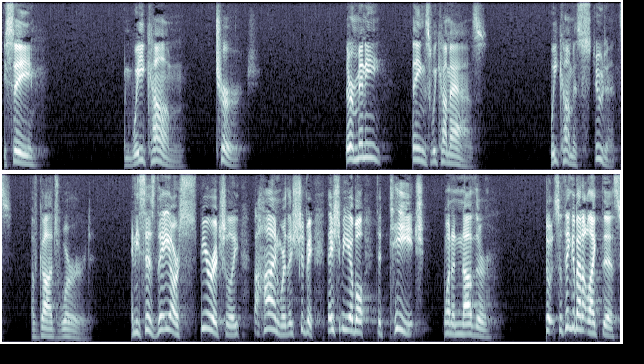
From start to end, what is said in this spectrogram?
You see, when we come church, there are many things we come as. We come as students of God's word. And he says they are spiritually behind where they should be. They should be able to teach one another. So, so think about it like this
